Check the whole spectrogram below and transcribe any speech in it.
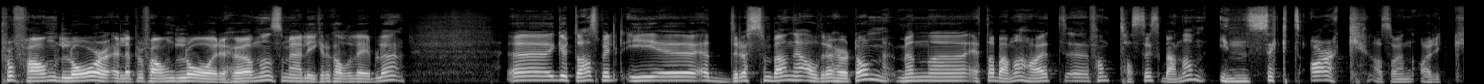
Profound Law, eller Profound Lårhøne, som jeg liker å kalle labelet. Uh, gutta har spilt i uh, et drøss med band jeg aldri har hørt om, men uh, et av banda har et fantastisk bandnavn. Insect Ark. Altså en ark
